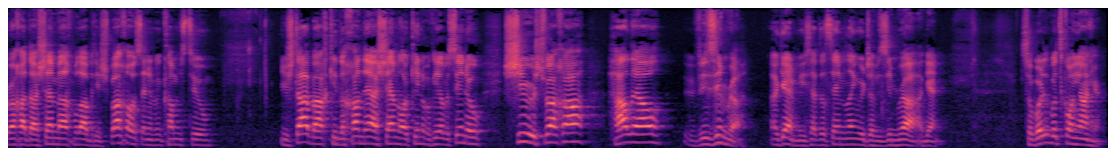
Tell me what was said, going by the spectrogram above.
Bracha Hashem Melech Mula B'Tishbachos, and if it comes to Yishtabach, Ki L'chan Hashem L'Alkinu B'Kiyah B'Seinu, Shir Shvacha, Halel V'Zimra. Again, we said the same language of Zimra again. So what, what's going on here?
